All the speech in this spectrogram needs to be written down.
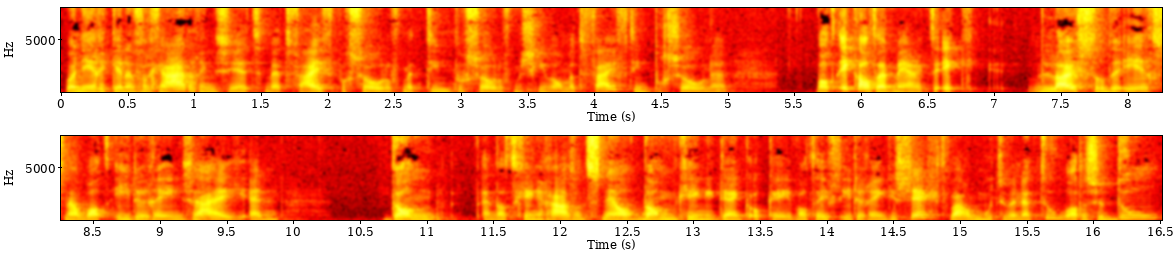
Wanneer ik in een vergadering zit met vijf personen of met tien personen of misschien wel met vijftien personen, wat ik altijd merkte, ik luisterde eerst naar wat iedereen zei. En dan, en dat ging razendsnel, dan ging ik denken, oké, wat heeft iedereen gezegd? Waar moeten we naartoe? Wat is het doel?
